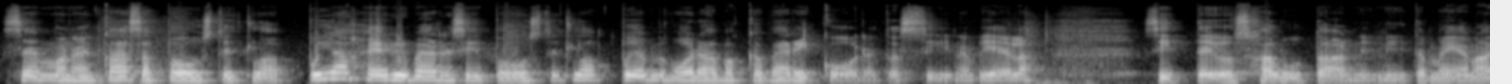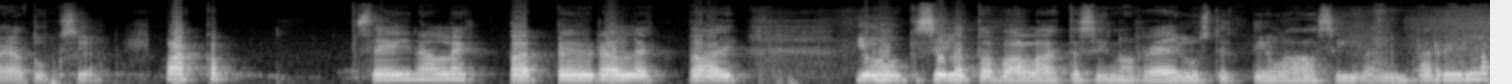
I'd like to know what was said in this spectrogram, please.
semmoinen kasa postit-lappuja, eri värisiä postit-lappuja. Me voidaan vaikka värikoodata siinä vielä sitten, jos halutaan, niin niitä meidän ajatuksia. Vaikka seinälle tai pöydälle tai johonkin sillä tavalla, että siinä on reilusti tilaa siinä ympärillä.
